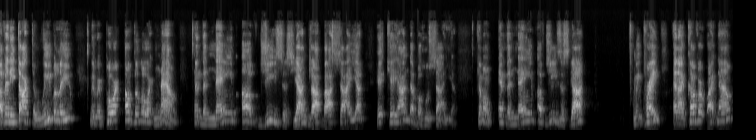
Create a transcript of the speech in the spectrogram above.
of any doctor. We believe the report of the Lord now in the name of Jesus. Come on, in the name of Jesus, God. We pray and I cover right now,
